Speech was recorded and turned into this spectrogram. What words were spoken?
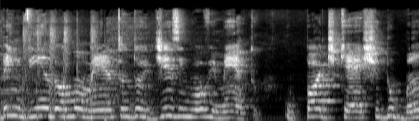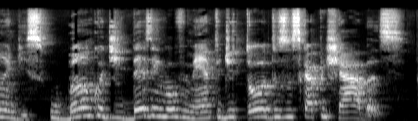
Bem-vindo ao Momento do Desenvolvimento, o podcast do Bandes, o Banco de Desenvolvimento de Todos os Capixabas.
